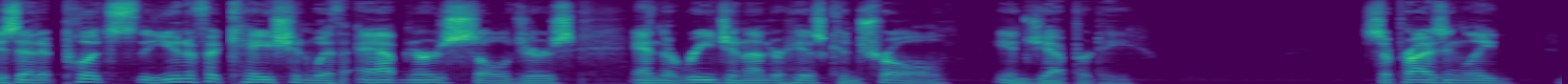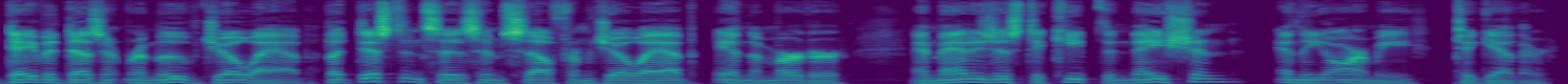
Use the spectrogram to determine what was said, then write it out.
is that it puts the unification with Abner's soldiers and the region under his control in jeopardy. Surprisingly, David doesn't remove Joab, but distances himself from Joab and the murder and manages to keep the nation and the army together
